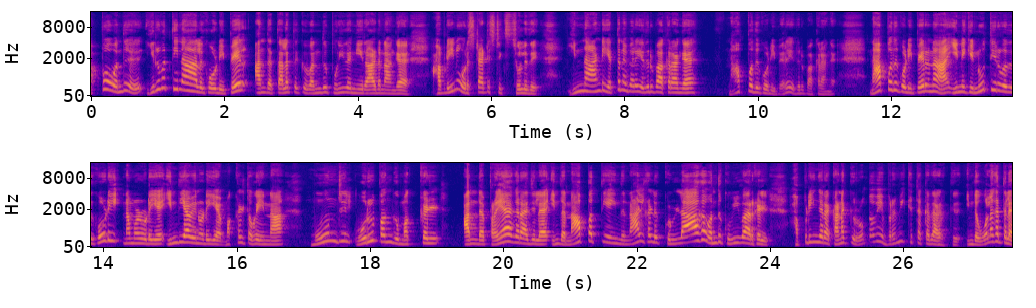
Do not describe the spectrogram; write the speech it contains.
அப்போது வந்து இருபத்தி நாலு கோடி பேர் அந்த தலத்துக்கு வந்து புனித நீர் ஆடினாங்க அப்படின்னு ஒரு ஸ்டாட்டிஸ்டிக்ஸ் சொல்லுது. இந்த ஆண்டு எத்தனை பேரை எதிர்பார்க்குறாங்க? நாற்பது கோடி பேரை எதிர்பார்க்குறாங்க. நாற்பது கோடி பேர்னா இன்றைக்கி நூற்றி இருபது கோடி நம்மளுடைய இந்தியாவினுடைய மக்கள் தொகைன்னா மூன்றில் ஒரு பங்கு மக்கள் அந்த பிரயாகராஜில் இந்த நாற்பத்தி ஐந்து நாள்களுக்குள்ளாக வந்து குவிவார்கள் அப்படிங்கிற கணக்கு ரொம்பவே பிரமிக்கத்தக்கதாக இருக்குது இந்த உலகத்தில்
